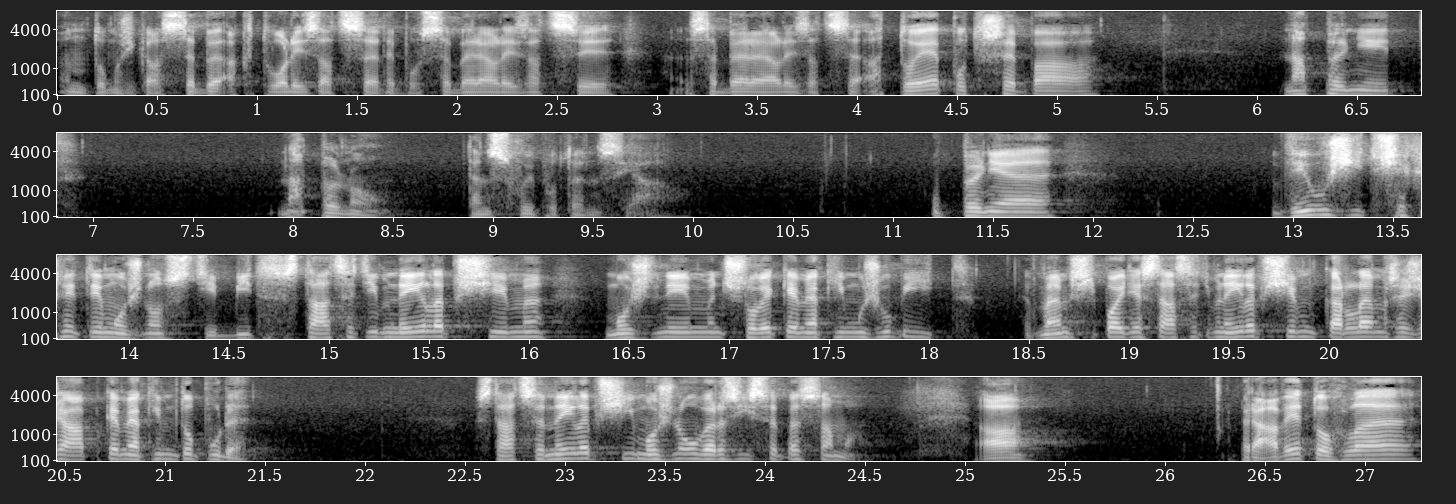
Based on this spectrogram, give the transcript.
on tomu říkal sebeaktualizace nebo seberealizace, seberealizace. A to je potřeba naplnit naplno ten svůj potenciál. Úplně využít všechny ty možnosti, být, stát se tím nejlepším možným člověkem, jaký můžu být. V mém případě stát se tím nejlepším Karlem Řežábkem, jakým to půjde. Stát se nejlepší možnou verzí sebe sama. A právě tohle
